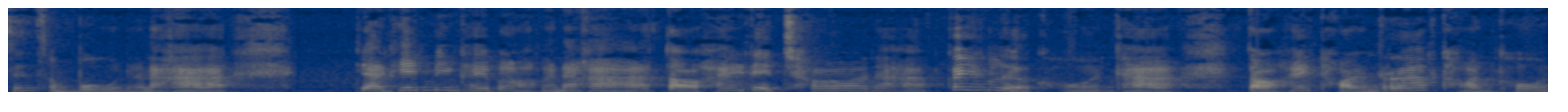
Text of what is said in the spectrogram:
สิ้นสมบูรณ์นะคะ อย่างที่มินเคยบอกนะคะ ต่อให้เด็ดช่อนะคะ ก็ยังเหลือโคนค่ะ ต่อให้ถอนรากถอนโคน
